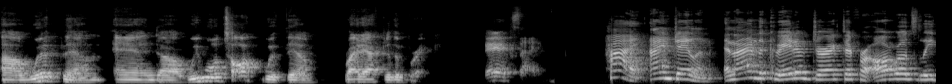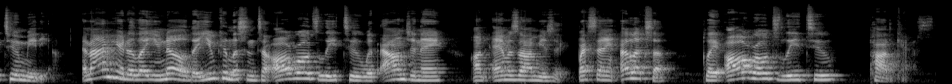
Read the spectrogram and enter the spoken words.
uh, with them, and uh, we will talk with them right after the break. Very exciting. Hi, I'm Jalen, and I am the creative director for All Roads Lead to Media. And I'm here to let you know that you can listen to All Roads Lead to with Alan Janae on Amazon Music by saying, Alexa, play All Roads Lead to podcast.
